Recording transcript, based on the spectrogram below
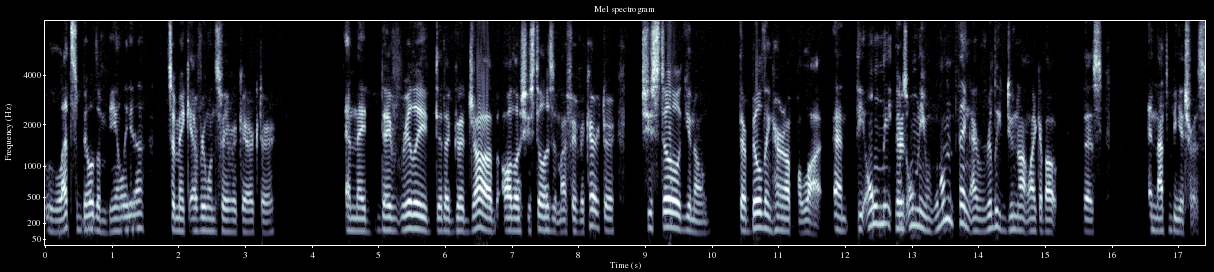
let's build Amelia to make everyone's favorite character. And they they really did a good job, although she still isn't my favorite character. She's still, you know, they're building her up a lot. And the only there's only one thing I really do not like about this, and that's Beatrice.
